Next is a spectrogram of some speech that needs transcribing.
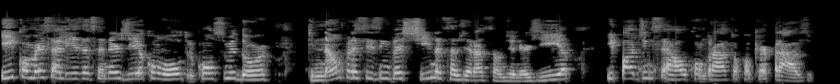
e comercializa essa energia com outro consumidor, que não precisa investir nessa geração de energia e pode encerrar o contrato a qualquer prazo.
